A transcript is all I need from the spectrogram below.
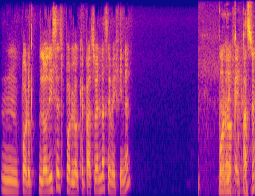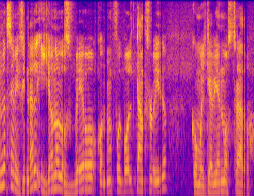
Mm, ¿Por, ¿Lo dices por lo que pasó en la semifinal? por lo que pasó en la semifinal y yo no los veo con un fútbol tan fluido como el que habían mostrado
